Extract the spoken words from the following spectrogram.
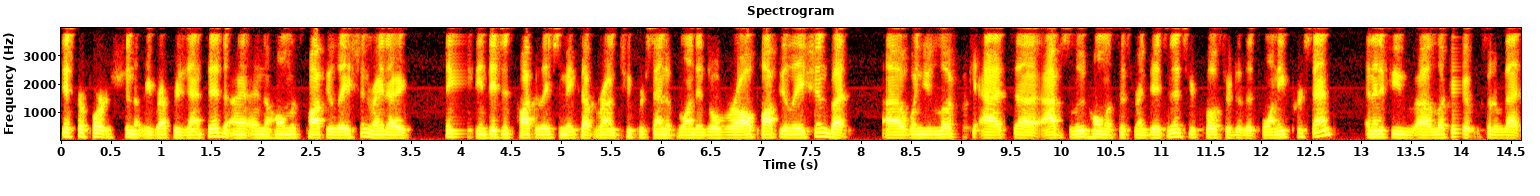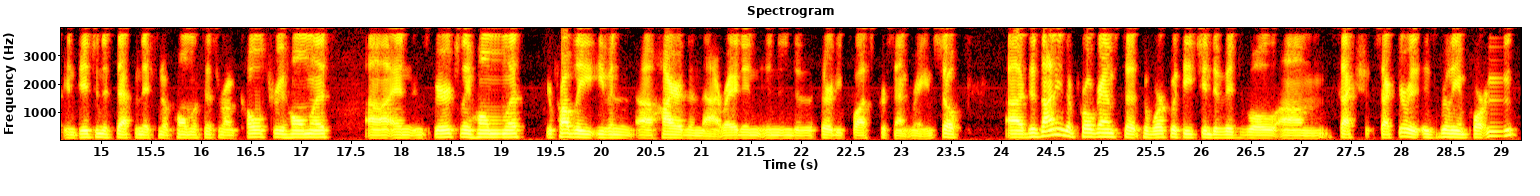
disproportionately represented uh, in the homeless population, right? I think the indigenous population makes up around two percent of London's overall population, but uh, when you look at uh, absolute homelessness for indigenous, you're closer to the 20%. And then if you uh, look at sort of that indigenous definition of homelessness around culturally homeless uh, and, and, spiritually homeless, you're probably even uh, higher than that, right? In, in, into the 30 plus percent range. So uh, designing the programs to, to work with each individual um, sec- sector is really important,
